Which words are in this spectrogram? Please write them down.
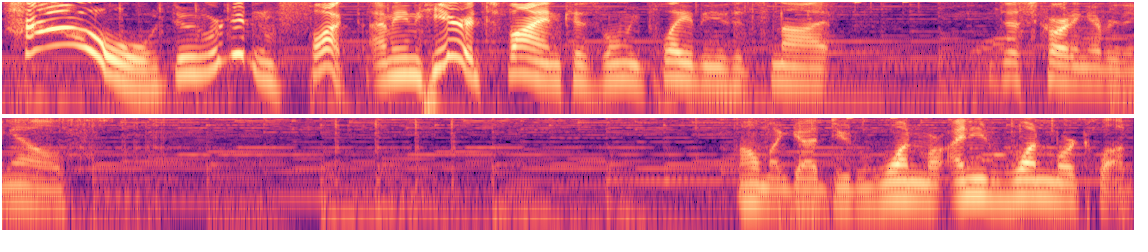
How? Dude, we're getting fucked. I mean, here it's fine because when we play these, it's not discarding everything else. Oh my god, dude. One more. I need one more club.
